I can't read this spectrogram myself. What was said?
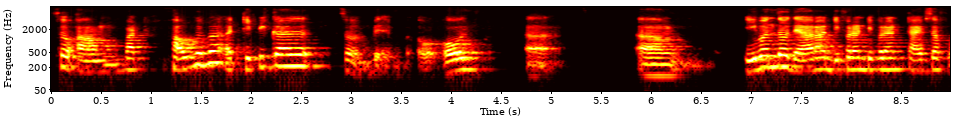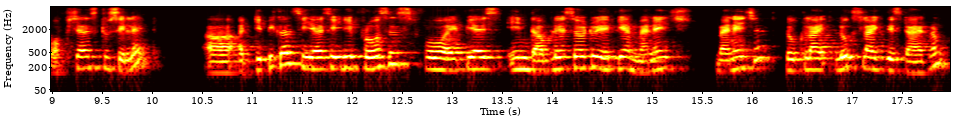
So, um, but however, a typical, so all, uh, um, even though there are different different types of options to select, uh, a typical CI/CD process for APIs in WSO2 API manage manager look like looks like this diagram.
